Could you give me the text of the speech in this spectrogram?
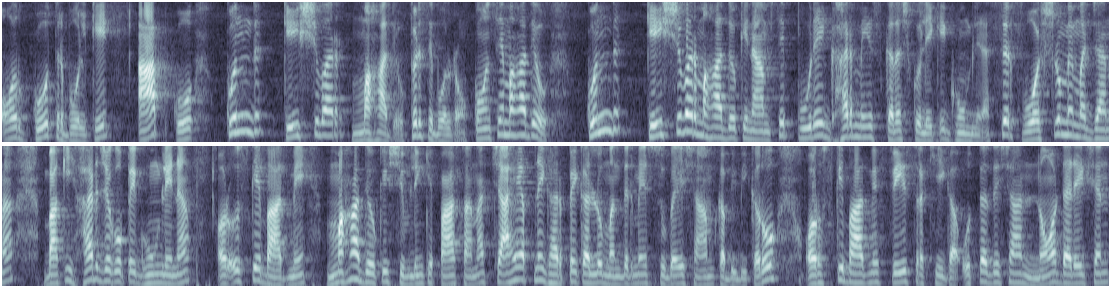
और गोत्र बोल के आपको कुंद केश्वर महादेव, फिर से बोल रहा हूँ, कौन से महादेव? कुंद केशवर महादेव के नाम से पूरे घर में इस कलश को लेके घूम लेना। सिर्फ़ वॉशरूम में मत जाना, बाकी हर जगह पे घूम लेना और उसके बाद में महादेव के शिवलिंग के पास आना। चाहे अपने घर पे कर लो, मंदिर में सुबह शाम कभी भी करो और उसके बाद में फेस रखिएगा। उत्तर दिशा, नौ डायरेक्शन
